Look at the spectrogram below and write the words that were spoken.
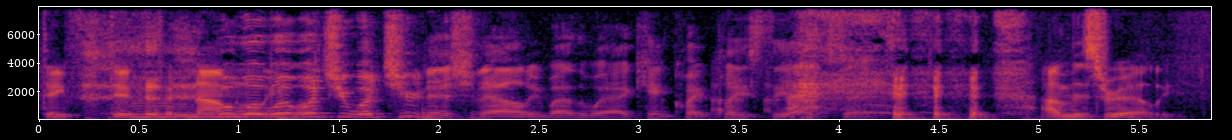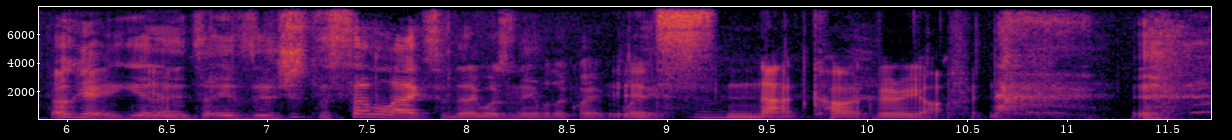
They f- did What, phenomenally. what, what's your what's your nationality, by the way? I can't quite place the accent. I'm Israeli. Okay, yeah, Yeah. It's, it's, it's just the subtle accent that I wasn't able to quite place, It's not caught very often.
